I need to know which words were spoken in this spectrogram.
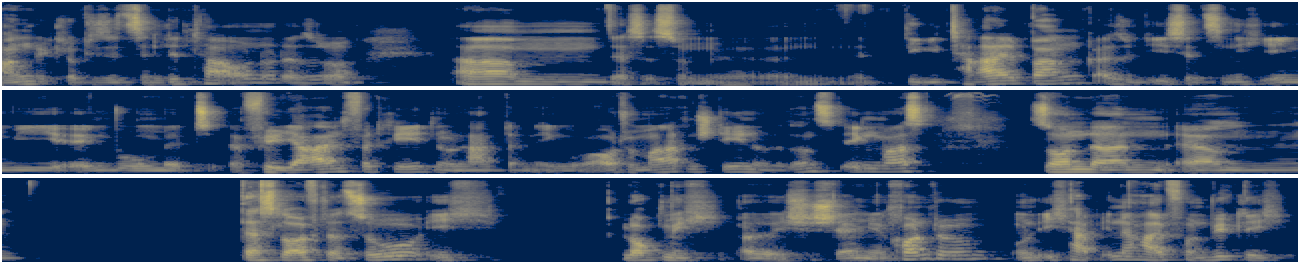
Bank, ich glaube, die sitzt in Litauen oder so. Ähm, das ist so eine, eine, Digitalbank, also die ist jetzt nicht irgendwie irgendwo mit Filialen vertreten oder hat dann irgendwo Automaten stehen oder sonst irgendwas, sondern ähm, das läuft dort so, ich log mich, also ich stelle mir ein Konto und ich habe innerhalb von wirklich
